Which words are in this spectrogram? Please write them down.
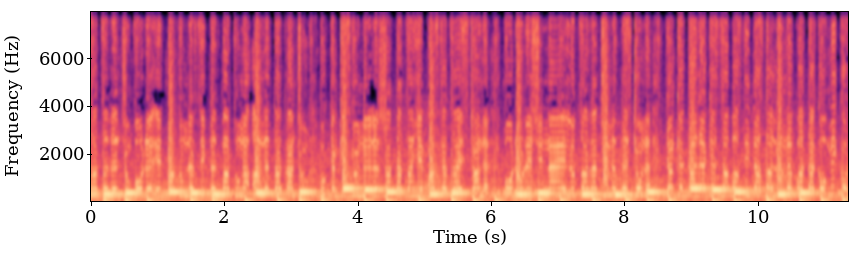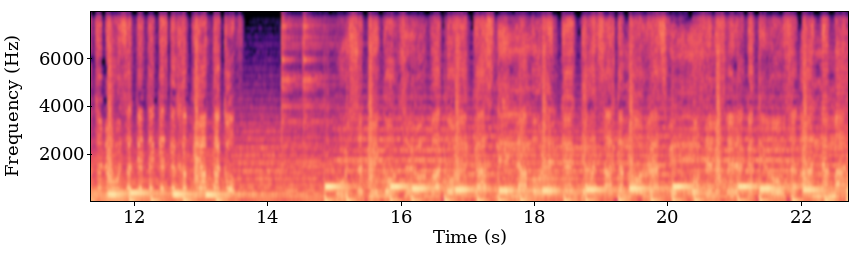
ցածր ընչում որը այդ մարդուն ներսի դեդ մարդունը անընդհատ կանչում ու կյանքից գույները շատացան երբ հասկացա այսքանը որ ուրիշի նայելուց առաջինը տեսքոնը կյանքը կարա քեզ սաբաստի դաստալու նպատակով մի կորցրու հույսդ եթե կխփի ապտակով Թթմի կորցրով ատորը կասնի Լավ օրեր կգա ցախը մոռացվի Կորսելուց վերագտի օրսը աննման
